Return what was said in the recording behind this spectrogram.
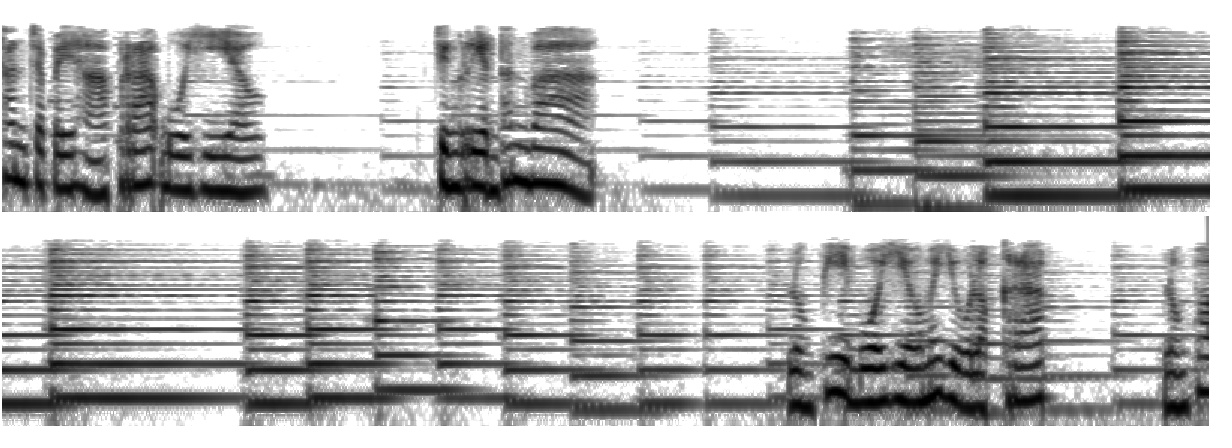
ท่านจะไปหาพระบัวเฮียว จึงเรียนท่านว่า หลวงพี่บัวเฮียวไม่อยู่หรอกครับ หลวงพ่อ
